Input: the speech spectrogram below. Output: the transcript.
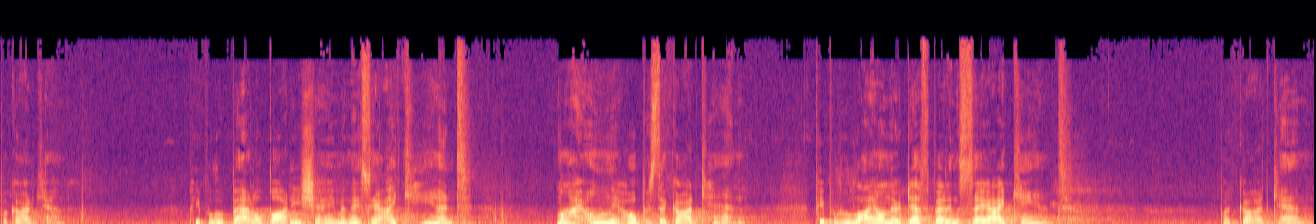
But God can. People who battle body shame and they say, I can't. My only hope is that God can. People who lie on their deathbed and say, I can't. But God can.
